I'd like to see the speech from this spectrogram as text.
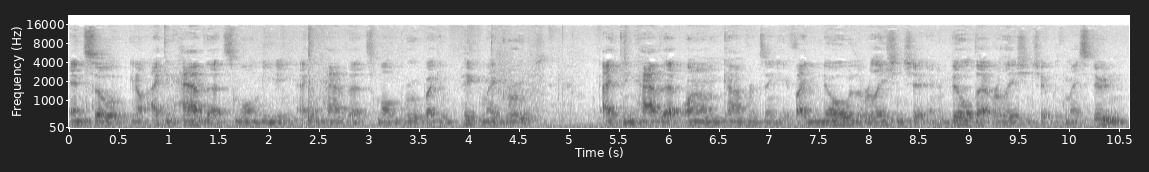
And so, you know, I can have that small meeting, I can have that small group, I can pick my groups, I can have that one on one conferencing. If I know the relationship and build that relationship with my student,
